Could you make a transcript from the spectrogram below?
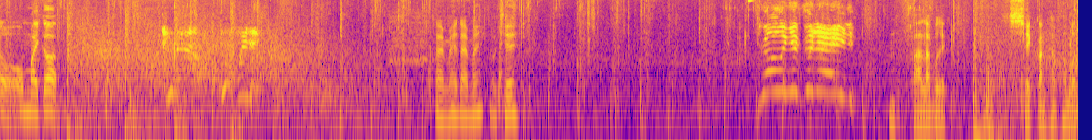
ว โอ้ my god Keep it up. We're winning. ได้ไหมได้ไหมโอเค Throwing a grenade. อืมปาระเบิด เช็คก่อนครับข้างบน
